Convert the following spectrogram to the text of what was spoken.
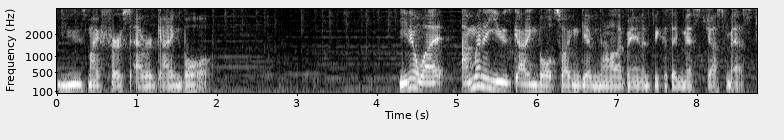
use my first ever guiding bolt? You know what? I'm gonna use guiding bolt so I can give Nile advantage because they missed, just missed.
